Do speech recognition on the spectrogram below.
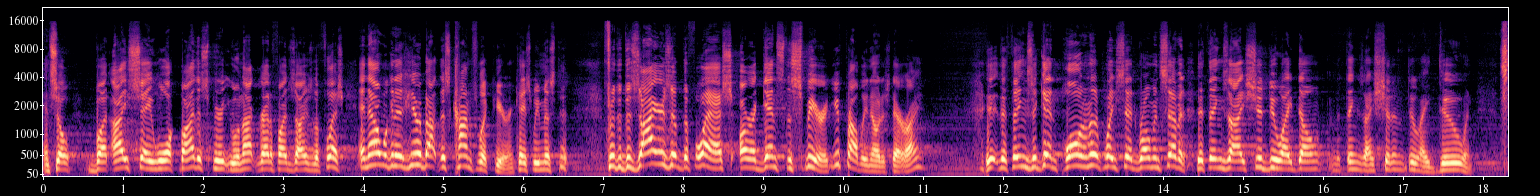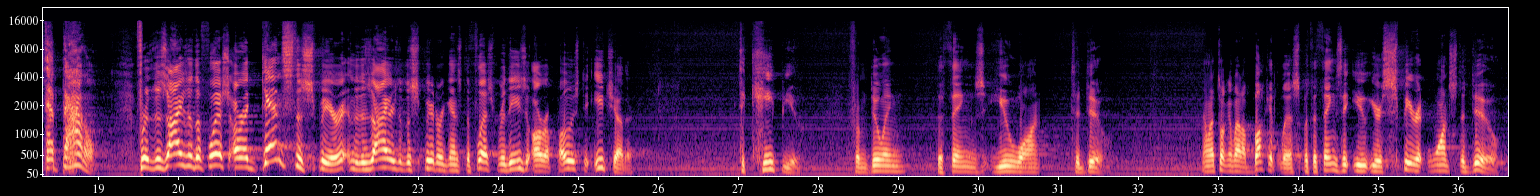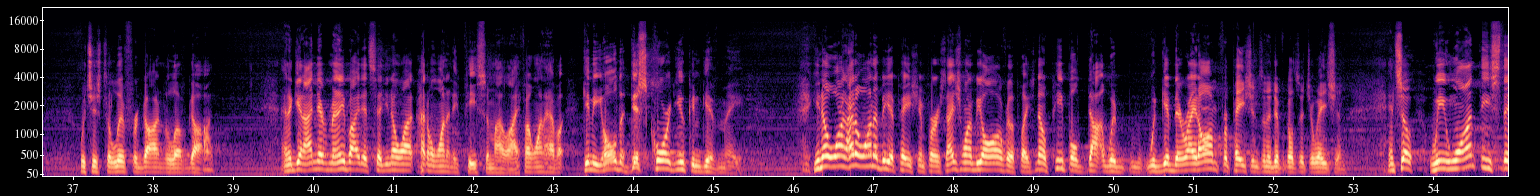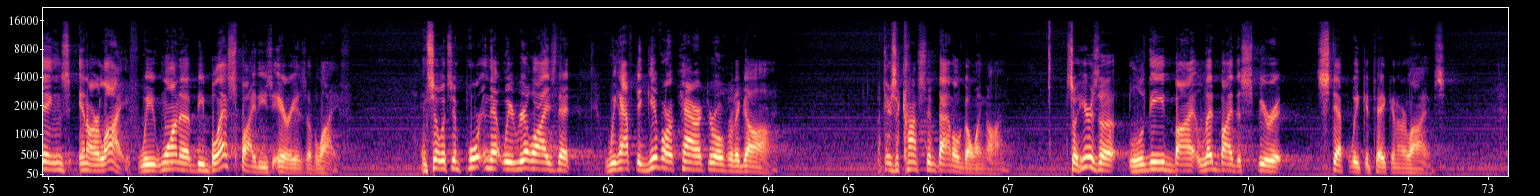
And so, but I say, walk by the Spirit, you will not gratify the desires of the flesh. And now we're going to hear about this conflict here, in case we missed it. For the desires of the flesh are against the Spirit. You've probably noticed that, right? The things, again, Paul in another place said, Romans 7, the things I should do, I don't, and the things I shouldn't do, I do. And it's that battle. For the desires of the flesh are against the Spirit, and the desires of the Spirit are against the flesh, for these are opposed to each other to keep you from doing the things you want to do. Now, I'm not talking about a bucket list, but the things that you, your spirit wants to do, which is to live for God and to love God. And again, I never met anybody that said, you know what, I don't want any peace in my life. I want to have a, give me all the discord you can give me. You know what, I don't want to be a patient person. I just want to be all over the place. No, people die, would, would give their right arm for patience in a difficult situation. And so we want these things in our life. We want to be blessed by these areas of life. And so it's important that we realize that we have to give our character over to God. But there's a constant battle going on. So here's a lead by, led by the Spirit step we could take in our lives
